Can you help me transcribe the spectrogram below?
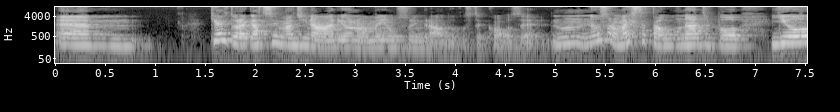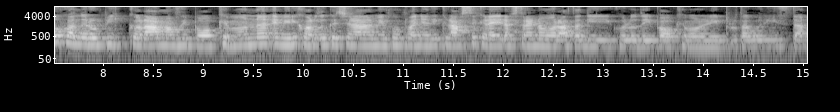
Um, chi è il tuo ragazzo immaginario? No, ma io non sono in grado di queste cose. Non, sono mai stata una, tipo, io quando ero piccola amavo i Pokémon e mi ricordo che c'era la mia compagna di classe che lei era stra innamorata di quello dei Pokémon, il protagonista.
